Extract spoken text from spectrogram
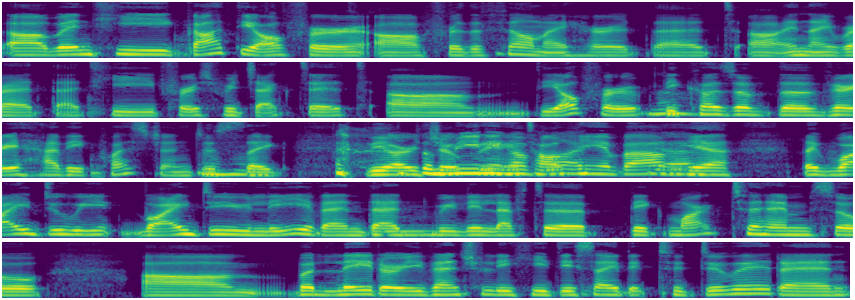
uh, when he got the offer uh, for the film, I heard that uh, and I read that he first rejected um, the offer because of the very heavy question, just Mhm. like we are joking and talking life, about. yeah. Yeah. like why do we? Why do you leave? And that really left a big mark to him. So. Um, but later, eventually, he decided to do it, and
